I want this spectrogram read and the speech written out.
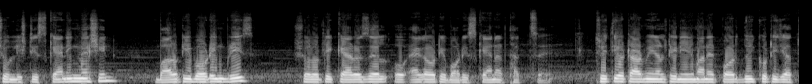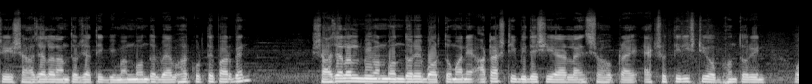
চল্লিশটি স্ক্যানিং মেশিন, বারোটি বোর্ডিং ব্রিজ, ষোলোটি ক্যারোজেল ও এগারোটি বডি স্ক্যানার থাকছে। তৃতীয় টার্মিনালটি নির্মাণের পর দুই কোটি যাত্রী শাহজালাল আন্তর্জাতিক বিমানবন্দর ব্যবহার করতে পারবেন। শাহজালাল বিমানবন্দরে বর্তমানে আটাশটি বিদেশি এয়ারলাইন্স সহ প্রায় একশো তিরিশটি অভ্যন্তরীণ ও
